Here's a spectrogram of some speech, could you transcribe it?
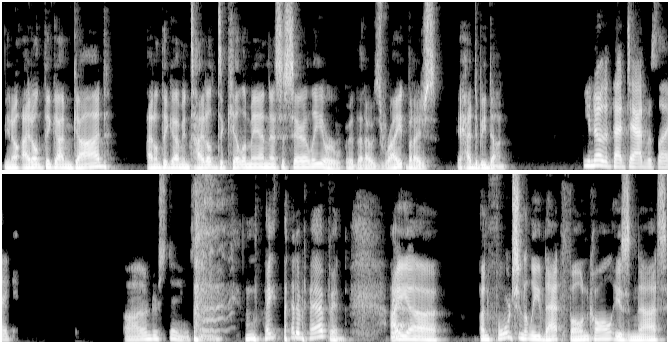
You know, I don't think I'm God. I don't think I'm entitled to kill a man necessarily, or, or that I was right, but I just it had to be done." You know that that dad was like, I understand. Might that have happened? I uh unfortunately that phone call is not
